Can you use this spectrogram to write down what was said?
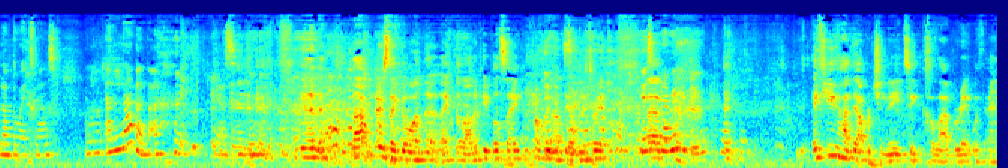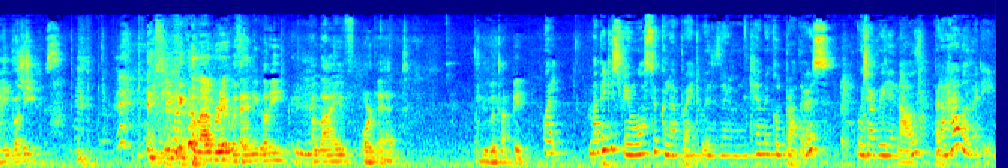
Love the way it smells. Mm, and lavender. yes. Yeah, lavender's like the one that like a lot of people say. Probably not the other three. yes, but I Um, really do like the. If you had the opportunity to collaborate with anybody, if you could collaborate with anybody, alive or dead, who would that be? Well, my biggest dream was to collaborate with um, Chemical Brothers, which I really love, but I have already.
